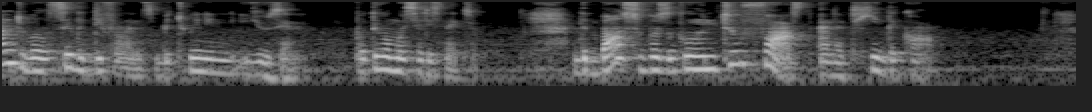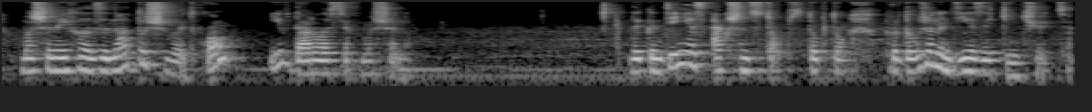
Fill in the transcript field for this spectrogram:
and we'll see the difference between using. Подивимося різницю. The bus was going too fast and it hit the car. Машина їхала занадто швидко і вдарилася в машину. The continuous action stops, тобто продовжена дія закінчується.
